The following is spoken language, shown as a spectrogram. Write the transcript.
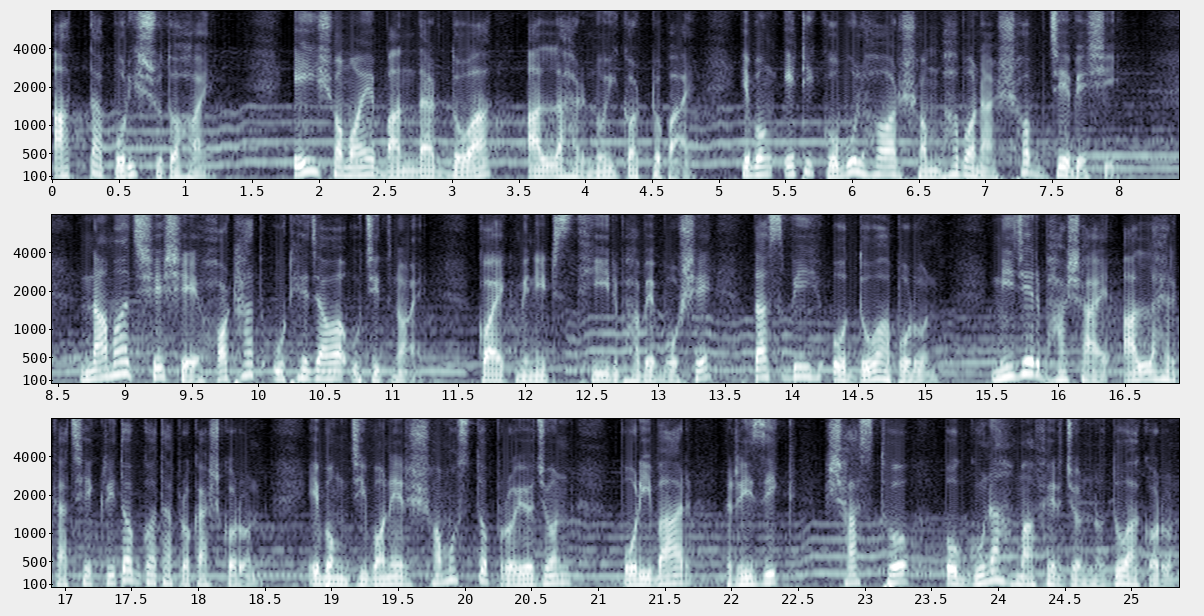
আত্মা পরিশ্রুত হয়। এই সময়ে বান্দার দোয়া আল্লাহর নৈকট্য পায় এবং এটি কবুল হওয়ার সম্ভাবনা সবচেয়ে বেশি। নামাজ শেষে হঠাৎ উঠে যাওয়া উচিত নয়। কয়েক মিনিট স্থিরভাবে বসে তাসবিহ ও দোয়া পড়ুন। নিজের ভাষায় আল্লাহের কাছে কৃতজ্ঞতা প্রকাশ করুন এবং জীবনের সমস্ত প্রয়োজন, পরিবার, রিজিক, স্বাস্থ্য ও গুনাহ মাফের জন্য দোয়া করুন।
